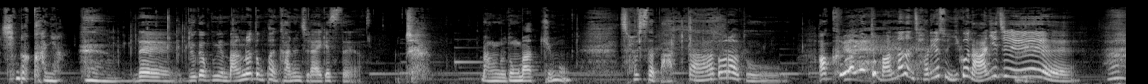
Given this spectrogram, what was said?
심각하냐? 네 누가 보면 막노동판 가는 줄 알겠어요. 참 막노동 맞지 뭐. 설사 맞다 하더라도 아 클라이언트 만나는 자리에서 이건 아니지. 아,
